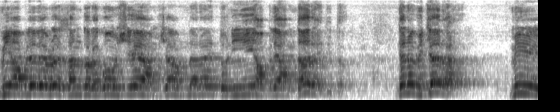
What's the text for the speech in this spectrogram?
मी आपल्याला एवढं सांगतो रघुवंशी आहे आमच्या आमदार आहेत दोन्ही आपले आमदार आहेत तिथं त्यांना विचारा. मी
